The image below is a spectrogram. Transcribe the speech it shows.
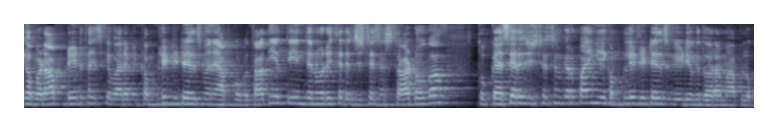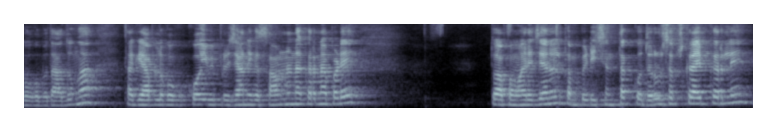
का बड़ा अपडेट था, इसके बारे में कंप्लीट डिटेल्स मैंने आपको बता दी तीन जनवरी से रजिस्ट्रेशन स्टार्ट होगा। तो कैसे रजिस्ट्रेशन कर पाएँगे, ये कंप्लीट डिटेल्स वीडियो के द्वारा मैं आप लोगों को बता दूँगा, ताकि आप लोगों को कोई भी परेशानी का सामना ना करना पड़े। तो आप हमारे चैनल कंपटीशन तक को ज़रूर सब्सक्राइब कर लें।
